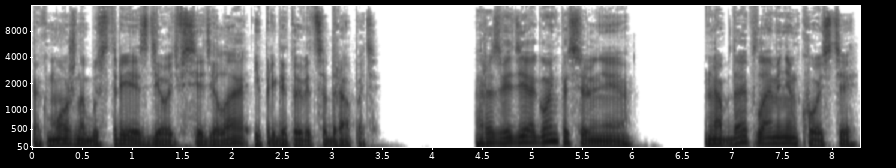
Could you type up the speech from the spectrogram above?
Как можно быстрее сделать все дела и приготовиться драпать. Разведи огонь посильнее. Обдай пламенем кости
